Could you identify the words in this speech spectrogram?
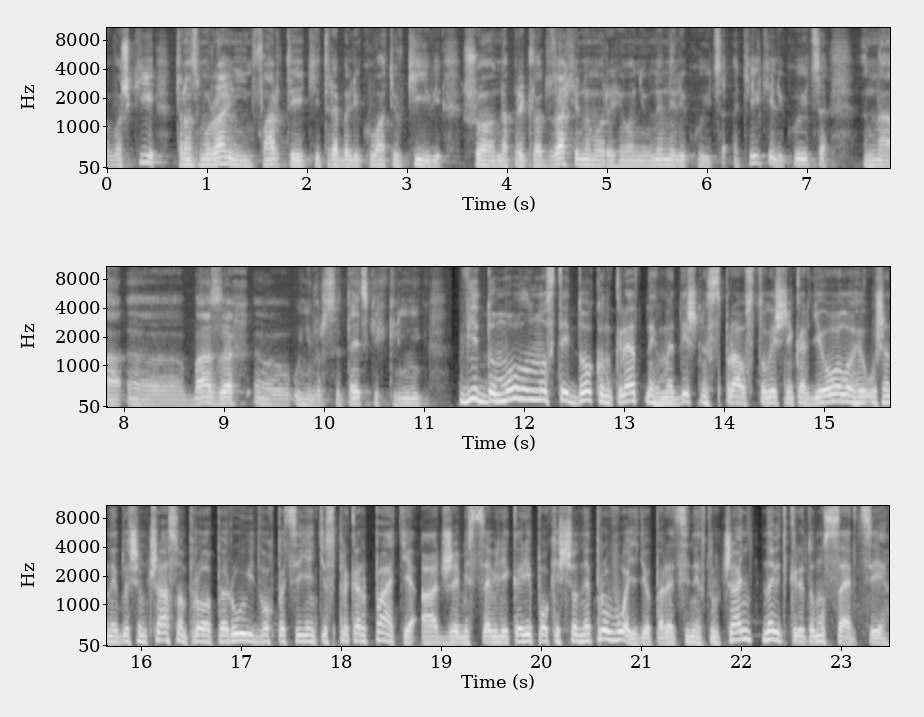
важкі трансмуральні інфаркти, які треба лікувати в Києві. Що, наприклад, в західному регіоні вони не лікуються, а тільки лікуються на е, базах е, університетських клінік Від домовленостей до конкретних медичних справ столичні кардіологи уже найближчим часом прооперують двох пацієнтів з Прикарпаття, адже місцеві лікарі поки що не проводять операційних втручань на відкритому серці.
